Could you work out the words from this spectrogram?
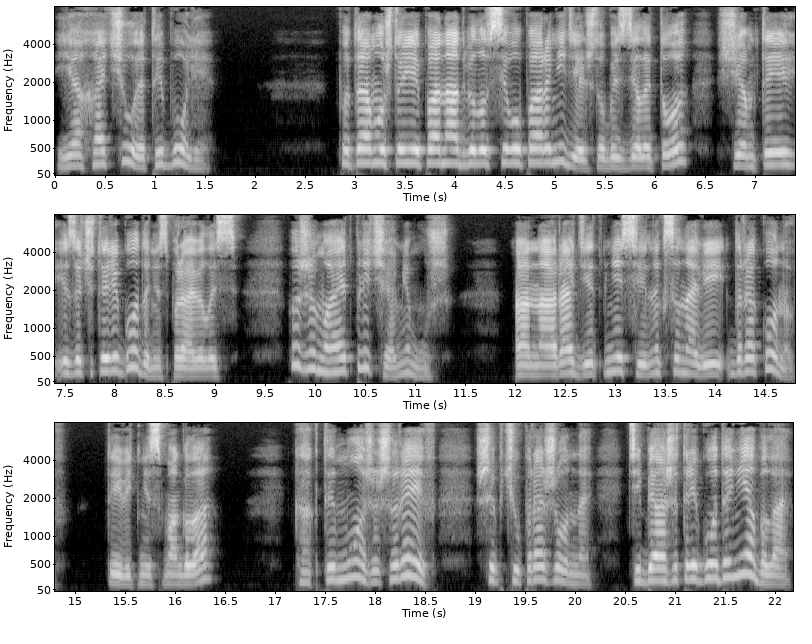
Я хочу этой боли. Потому что ей понадобилось всего пара недель, чтобы сделать то, с чем ты и за четыре года не справилась. Пожимает плечами муж. Она родит мне сильных сыновей драконов. Ты ведь не смогла? Как ты можешь, Рейв? Шепчу пораженно. «Тебя же три года не было!»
